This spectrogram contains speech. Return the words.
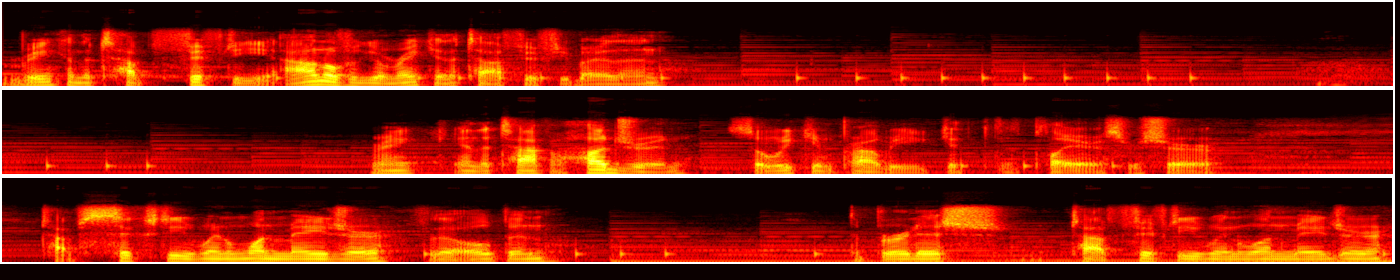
Rank in the top 50. I don't know if we can rank in the top 50 by then. Rank in the top 100, so we can probably get the players for sure. Top 60, win one major for the Open. The British, top 50, win one major.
